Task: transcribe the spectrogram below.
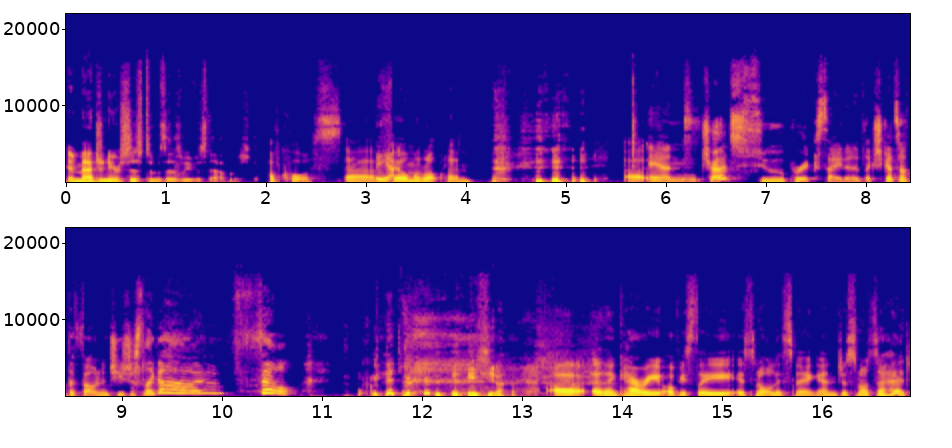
Imagineer Systems, as we've established. Of course, uh, Yeah. Phil McLaughlin. Uh, And Charlotte's super excited. Like she gets off the phone and she's just like, "Ah, Phil." yeah. Uh, and then Carrie obviously is not listening and just nods her head.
